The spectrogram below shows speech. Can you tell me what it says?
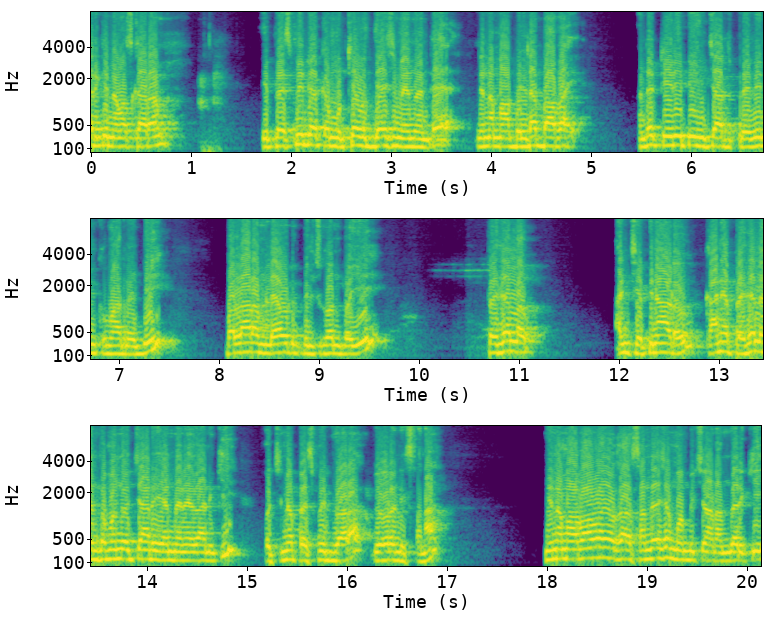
అందరికీ నమస్కారం. ఈ ప్రెస్ మీట్ యొక్క ముఖ్య ఉద్దేశం ఏంటంటే నిన్న మా బిల్డప్ బాబాయ్ అంటే TDP in-charge Praveen Kumar Reddy Bollaram layout పిలుచుకొని పోయి ప్రజల్లో అని చెప్పినాడు. కానీ ప్రజలు ఎంతమంది వచ్చారు ఏందనే దానికి వచ్చిన ప్రెస్ మీట్ ద్వారా వివరణ ఇస్తానా? నిన్న మా బాబాయ్ ఒక సందేశం పంపించినాడు అందరికీ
